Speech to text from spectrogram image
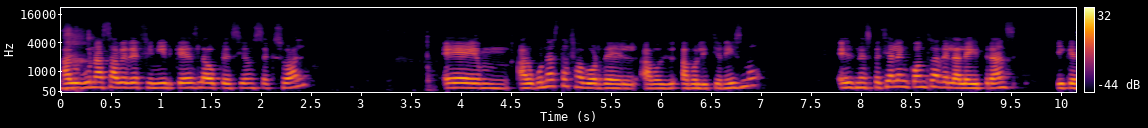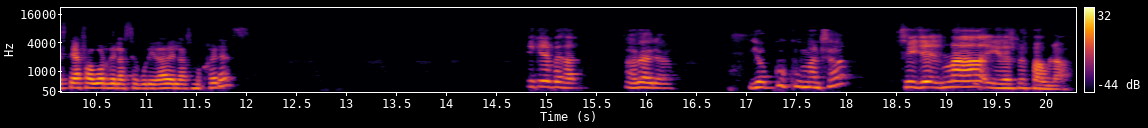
¿Alguna sabe definir qué es la opresión sexual? Eh, ¿Alguna está a favor del abol- abolicionismo? En especial en contra de la ley trans y que esté a favor de la seguridad de las mujeres? ¿Quién quiere empezar? A veure, jo puc començar? Sí, Gemma y después Paula.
